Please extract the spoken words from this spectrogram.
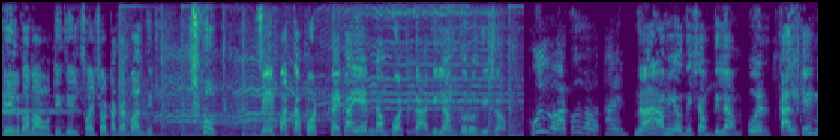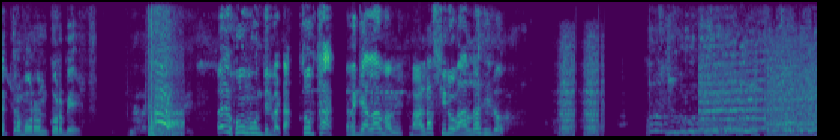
দিল বাবা মতি দিল ছয়শো টাকার বাল দিল। যে পাতা ফটকা খায় এর নাম ফটকা দিলাম তোর অভিশাপ কুল বাবা কুল বাবা থামেন। না আমি অভিশাপ দিলাম ওর কালকেই মিত্র বরণ করবে। এই মন্দির বেটা চুপ থাক এটা গেলাম আমি। বালটা ছিল পাল্লা ছিল Thank you.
